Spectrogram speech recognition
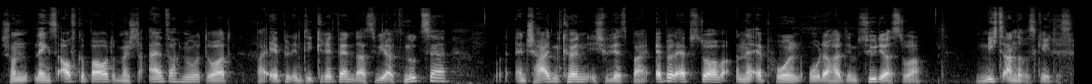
schon längst aufgebaut und möchte einfach nur dort bei Apple integriert werden, dass wir als Nutzer entscheiden können, ich will jetzt bei Apple App Store eine App holen oder halt im Cydia Store. Nichts anderes geht es.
